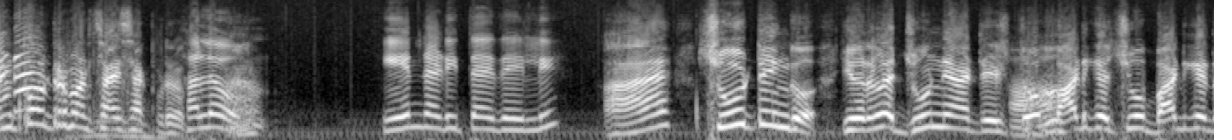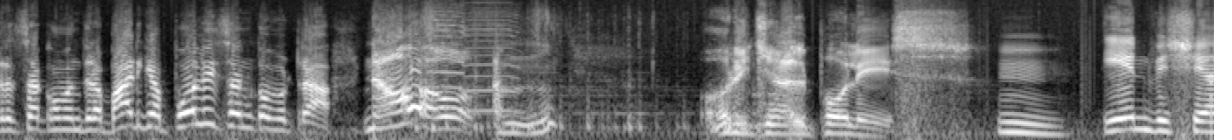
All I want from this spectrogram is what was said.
ಎನ್ಕೌಂಟರ್ ಮಾಡಿ ಸಾಯಿಸಾಕ್ಬಿಡು. ಹಲೋ ಏನ್ ನಡೀತಾ ಇದೆ ಇಲ್ಲಿ? ಶೂಟಿಂಗ್ ಇವರೆಲ್ಲ ಜೂನಿಯರ್ ಆರ್ಟಿಸ್ಟ್ ಬಾಡಿಗೆ ಶೂ ಬಾಡಿಗೆ ಡ್ರೆಸ್ ಹಾಕೊಂಡ್ಬಂದ್ರ ಬಾಡಿಗೆ ಪೊಲೀಸ್ ಅನ್ಕೊಂಡ್ಬಿಟ್ರ. ನಾವು ಒರಿಜಿನಲ್ ಪೊಲೀಸ್ ಹ್ಮ್. ಏನ್ ವಿಷಯ?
